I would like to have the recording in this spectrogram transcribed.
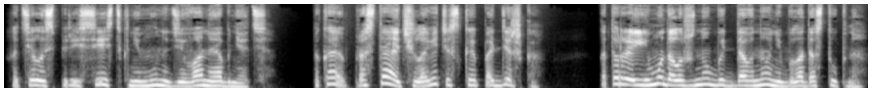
хотелось пересесть к нему на диван и обнять. Такая простая человеческая поддержка — которая ему, должно быть, давно не была доступна.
